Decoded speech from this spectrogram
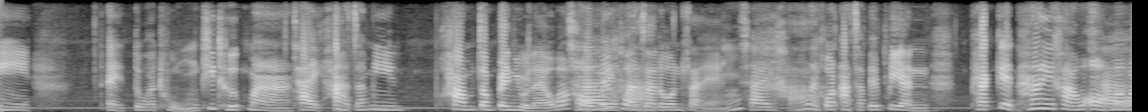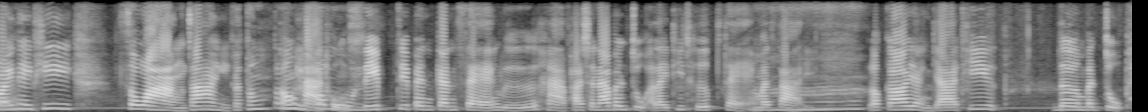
มีไอตัวถุงที่ทึบมาใช่ค่ะอาจจะมี ความจำเป็นอยู่แล้วว่าเขาใช่ไม่ควรค่ะจะโดนแสงใช่ค่ะหลายคนอาจจะไปเปลี่ยนแพ็กเกจให้ค่ะว่าออกมาใช่ไว้ในที่สว่างจ้าอย่างนี้ก็ต้องต้องมีหาข้อถุงมูลซิปที่เป็นกันแสงหรือหาภาชนะบรรจุอะไรที่ทึบแสงมาใส่อ่าแล้วก็อย่างยาที่เดิมบรรจุแผ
